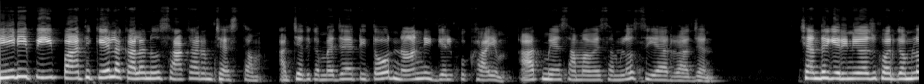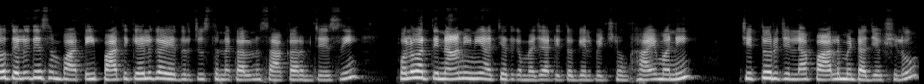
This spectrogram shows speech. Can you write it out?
టీడీపీ పాతికేళ్ళ కలను సాకారం చేస్తాం. అత్యధిక మెజార్టీతో నాన్ని గెలుపు ఖాయం. ఆత్మీయ సమావేశంలో సిఆర్ రాజన్. చంద్రగిరి నియోజకవర్గంలో తెలుగుదేశం పార్టీ పాతికేలుగా ఎదురుచూస్తున్న కలను సాకారం చేసి పులవర్తి నానిని అత్యధిక మెజార్టీతో గెలిపించడం ఖాయమని చిత్తూరు జిల్లా పార్లమెంట్ అధ్యక్షులు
